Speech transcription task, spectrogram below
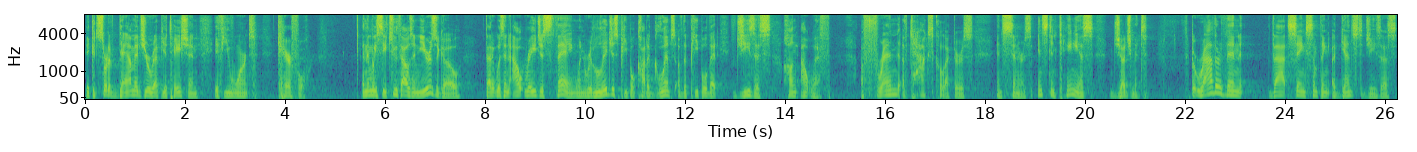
it could sort of damage your reputation if you weren't careful. And then we see 2,000 years ago that it was an outrageous thing when religious people caught a glimpse of the people that Jesus hung out with. A friend of tax collectors and sinners, instantaneous judgment. But rather than that saying something against Jesus,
